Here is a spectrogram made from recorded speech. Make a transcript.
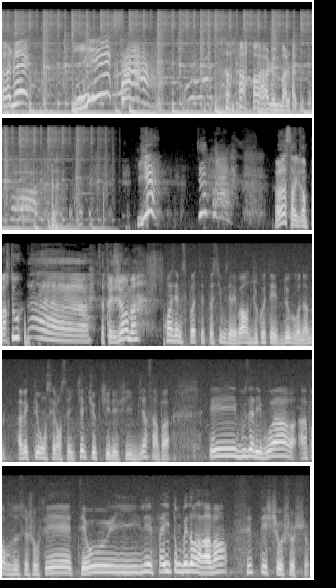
Allez. Yes Le malade. Yeah. Voilà, ça grimpe partout. Ah. Ça fait le jambes hein. Troisième spot, cette fois-ci vous allez voir du côté de Grenoble. Avec Théo on s'est lancé quelques petits défis bien sympas. Et vous allez voir, à force de se chauffer, Théo, il est failli tomber dans le ravin. C'était chaud, chaud, chaud.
